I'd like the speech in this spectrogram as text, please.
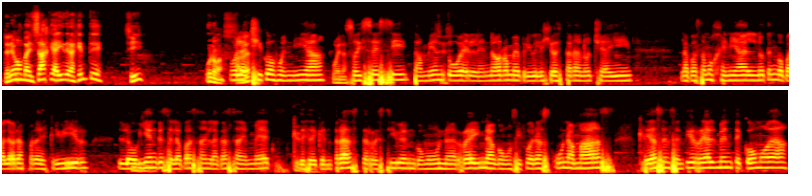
¿Tenemos mensaje ahí de la gente? ¿Sí? Uno más. Hola chicos, buen día. Soy Ceci. También tuve el enorme privilegio de estar anoche ahí. La pasamos genial. No tengo palabras para describir lo bien que se la pasa en la casa de Mex. Desde que entras te reciben como una reina, como si fueras una más. te hacen sentir realmente cómoda.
